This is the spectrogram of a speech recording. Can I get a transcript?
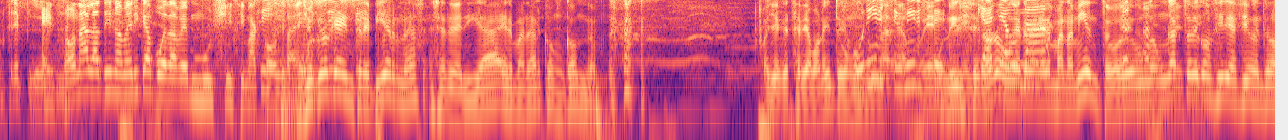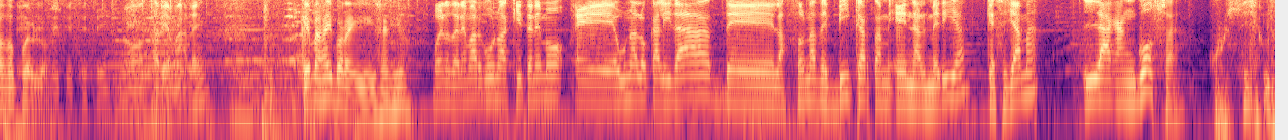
Entre. En zona Latinoamérica puede haber muchísimas Sí, cosas. sí, ¿eh? Yo creo sí, que sí. Entrepiernas se debería hermanar con Condom. Oye, que estaría bonito. un- Unirse, unirse. Unirse, Que no, no, un una- hermanamiento, un, un acto de conciliación entre los dos pueblos. Sí, sí, sí, sí. No estaría mal, ¿eh? ¿Qué más hay por ahí, Sergio? Bueno, tenemos algunos. Aquí tenemos eh, una localidad de la zona de Vícar, en Almería, que se llama La Gangosa. Se llama-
